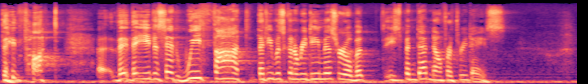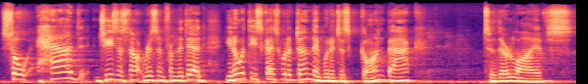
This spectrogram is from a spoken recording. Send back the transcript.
They thought, uh, they, they even said, We thought that he was going to redeem Israel, but he's been dead now for three days. So, had Jesus not risen from the dead, you know what these guys would have done? They would have just gone back to their lives.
